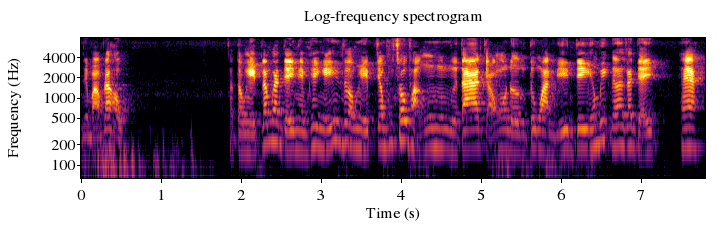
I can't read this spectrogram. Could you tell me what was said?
Nhưng mà ông đá hụt tội nghiệp lắm các anh chị nhiều khi nghĩ tội nghiệp trong số phận người ta, chọn con đường tu hành, đi chi không biết nữa các anh chị, ha.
